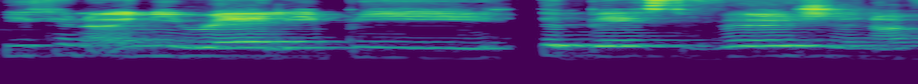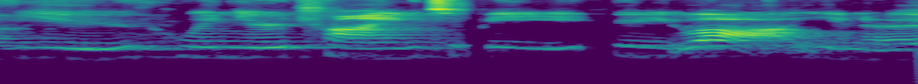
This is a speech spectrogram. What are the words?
you can only really be the best version of you when you're trying to be who you are, you know.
